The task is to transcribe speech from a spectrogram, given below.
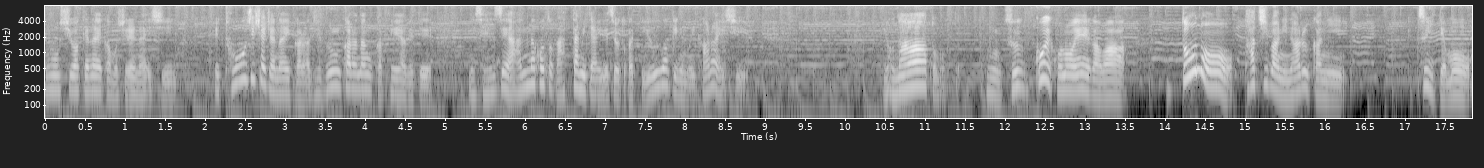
う申し訳ないかもしれないし。当事者じゃないから自分からなんか手挙げて、ね、先生あんなことがあったみたいですよとかって言うわけにもいかないし。よなぁと思って、うん、すっごいこの映画はどの立場になるかについても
